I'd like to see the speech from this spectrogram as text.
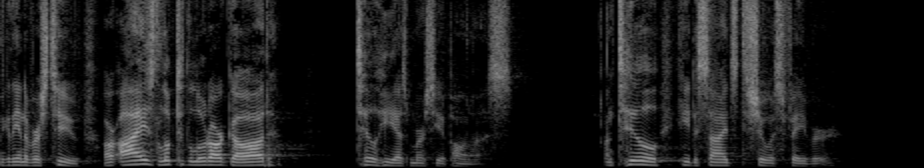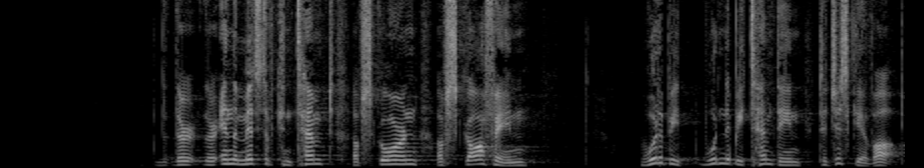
Look at the end of verse 2. Our eyes look to the Lord our God till he has mercy upon us, until he decides to show us favor. They're, they're in the midst of contempt, of scorn, of scoffing, would it be, wouldn't it be tempting to just give up?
